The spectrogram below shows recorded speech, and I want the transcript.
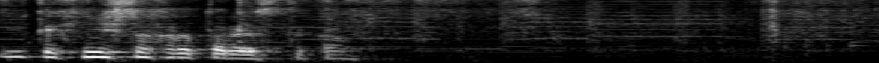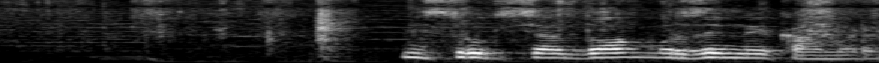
і технічна характеристика. Інструкція до морозильної камери.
